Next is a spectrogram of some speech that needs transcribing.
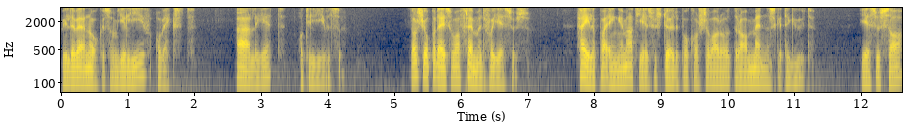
vil det være noe som gir liv og vekst, ærlighet og tilgivelse. La oss se på de som var fremmede for Jesus. Hele poenget med at Jesus døde på korset var å dra mennesket til Gud. Jesus sa,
